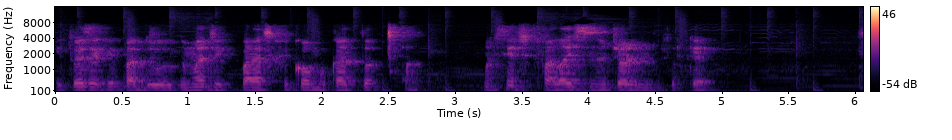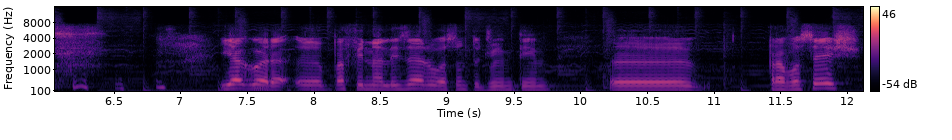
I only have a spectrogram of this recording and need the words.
E tu és a equipa do, do Magic parece que ficou um bocado. To... Ah, mas tens que falar isso no Jordan, porquê? e agora, uh, para finalizar o assunto Dream Team, uh, para vocês,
